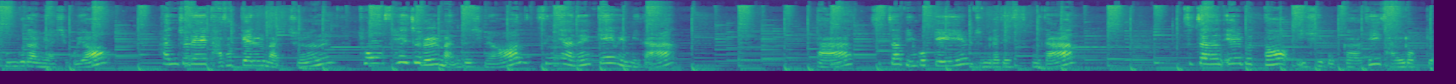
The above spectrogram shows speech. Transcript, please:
동그라미 하시고요. 한 줄에 다섯 개를 맞춘 총 세 줄을 만드시면 승리하는 게임입니다. 자, 숫자 빙고 게임 준비가 됐습니다. 숫자는 1부터 25까지 자유롭게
